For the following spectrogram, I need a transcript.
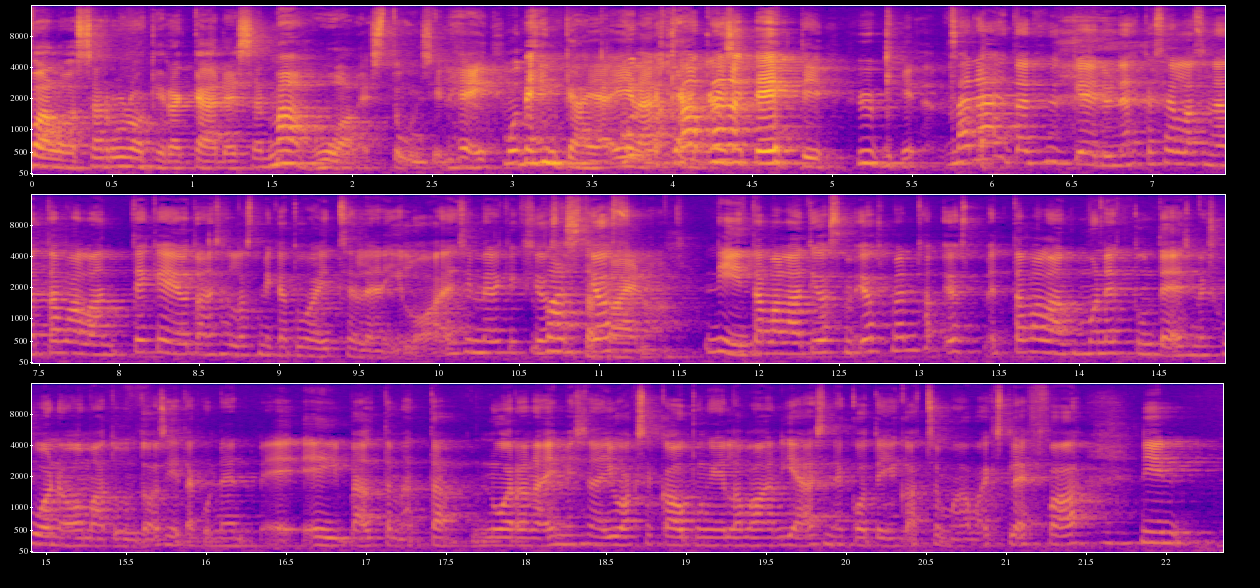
valossa runokirja kädessä, mä huolestuisin. Hei, Mut, menkää ja eläkää. mä- Kyllä se tehtiin hyke. Mä näen tämän hykkeilyn ehkä sellaisena, että tavallaan tekee jotain sellaista, mikä tuo itselleen iloa. Esimerkiksi jos, Vastapainoa. Jos, niin, tavallaan, että jos, jos, mä jos että tavallaan kun monet tuntee esimerkiksi huonoa omatuntoa siitä, kun ne ei, ei välttämättä nuorena ihmisenä juokse kaupungilla, vaan jää sinne kotiin katsomaan vaikka leffaa, Mm. niin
